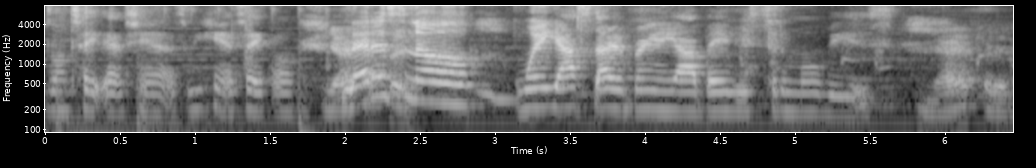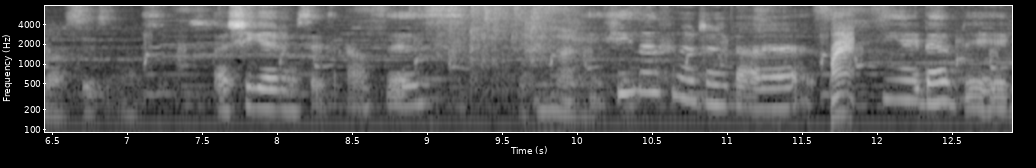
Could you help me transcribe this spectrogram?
gonna take that chance. We can't take him. Yeah, Let us put- know when y'all started bringing y'all babies to the movies. Yeah, I put it on six ounces. But she gave him six ounces. Know, you- He not finna drink all that. He ain't that big.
